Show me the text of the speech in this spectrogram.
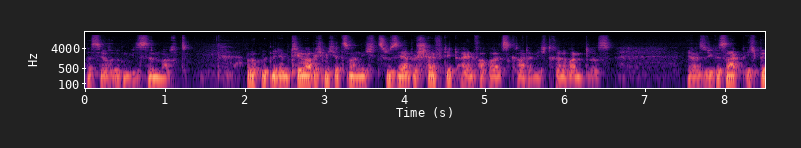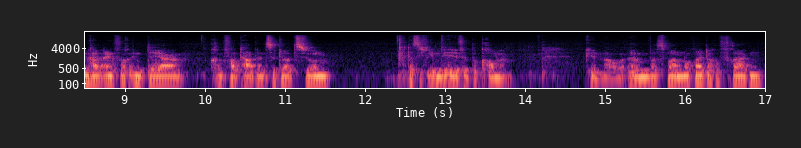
was ja auch irgendwie Sinn macht. Aber gut, mit dem Thema habe ich mich jetzt noch nicht zu sehr beschäftigt, einfach weil es gerade nicht relevant ist. Ja, also wie gesagt, ich bin halt einfach in der komfortablen Situation, dass ich eben die Hilfe bekomme. Genau. Ähm, was waren noch weitere Fragen?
